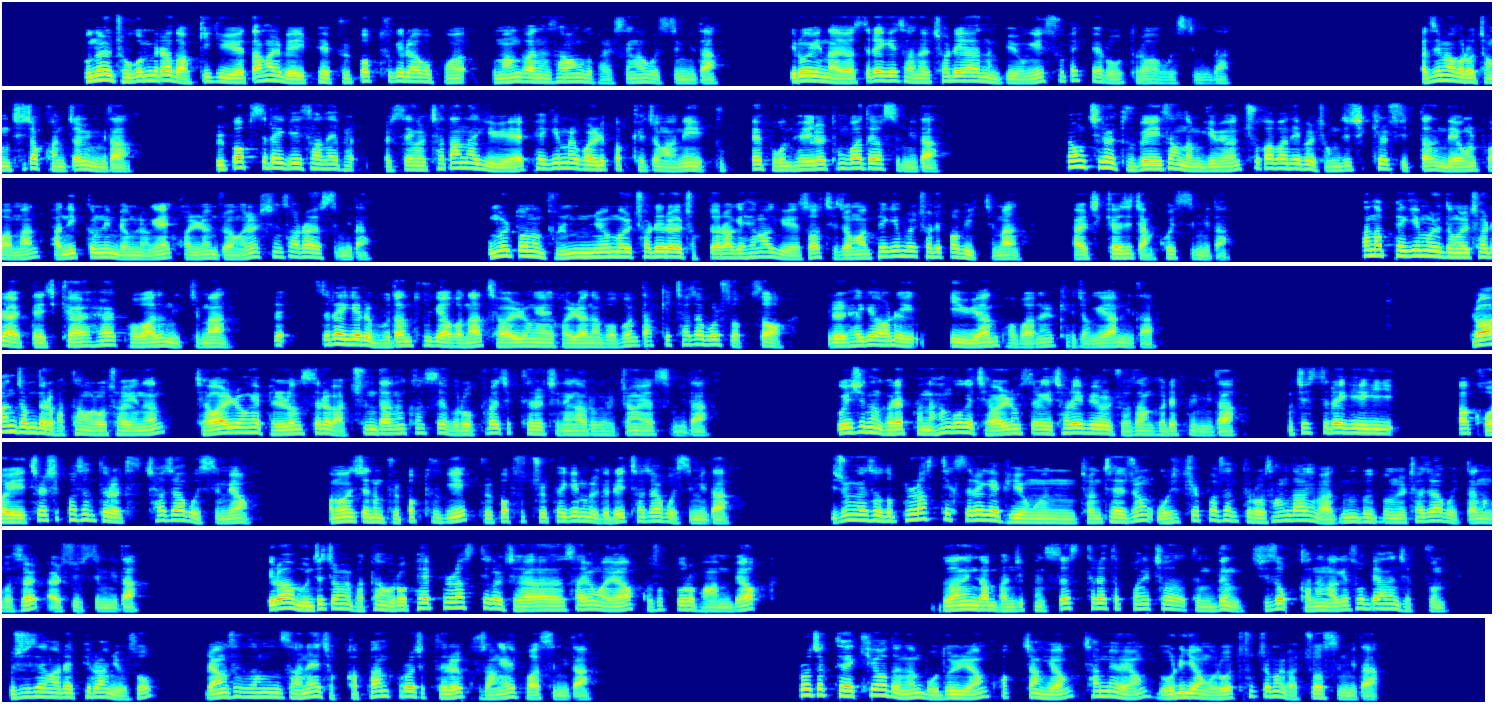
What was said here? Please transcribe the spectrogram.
돈을 조금이라도 아끼기 위해 땅을 매입해 불법 투기를 하고 보- 도망가는 상황도 발생하고 있습니다. 이로 인하여 쓰레기 산을 처리해야 하는 비용이 수백 배로 들어가고 있습니다. 마지막으로 정치적 관점입니다. 불법 쓰레기 산의 발- 발생을 차단하기 위해 폐기물 관리법 개정안이 국회 본회의를 통과되었습니다. 허용치를 두배 이상 넘기면 추가 반입을 정지시킬 수 있다는 내용을 포함한 반입금리 명령에 관련 조항을 신설하였습니다. 오물 또는 분유물 처리를 적절하게 행하기 위해서 제정한 폐기물 처리법이 있지만 잘 지켜지지 않고 있습니다. 산업 폐기물 등을 처리할 때 지켜야 할 법안은 있지만 쓰레- 쓰레기를 무단 투기하거나 재활용에 관련한 법은 딱히 찾아볼 수 없어 이를 해결하기 위한 법안을 개정해야 합니다. 이러한 점들을 바탕으로 저희는 재활용의 밸런스를 맞춘다는 컨셉으로 프로젝트를 진행하려 결정하였습니다. 보이시는 그래프는 한국의 재활용 쓰레기 처리 비율을 조사한 그래프입니다. 방치 쓰레기가 거의 70%를 차지하고 있으며 나머지는 불법 투기, 불법 수출 폐기물들이 차지하고 있습니다. 이 중에서도 플라스틱 쓰레기의 비율은 전체 중 57%로 상당히 많은 부분을 차지하고 있다는 것을 알 수 있습니다. 이러한 문제점을 바탕으로 폐플라스틱을 재사용하여 고속도로 방벽, 무단횡단 방지 펜스, street furniture 등등 지속 가능하게 소비하는 제품, 도시 생활에 필요한 요소, 대량 생산에 적합한 프로젝트를 구상해 보았습니다. 프로젝트의 키워드는 모듈형, 확장형, 참여형, 놀이형으로 초점을 맞추었습니다.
